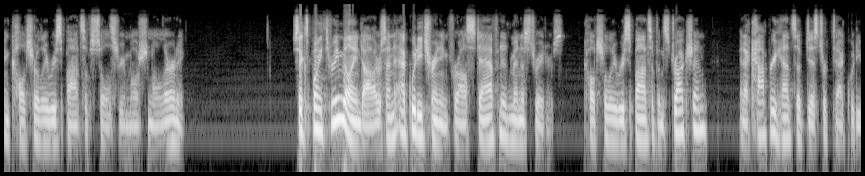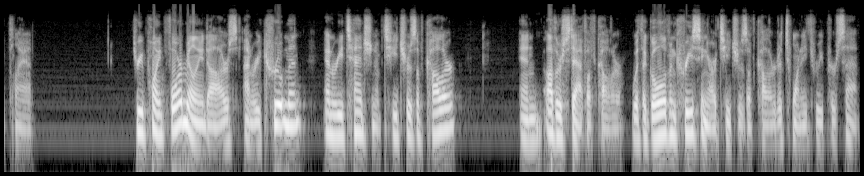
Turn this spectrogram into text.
and culturally responsive social emotional learning. $6.3 million on equity training for all staff and administrators, culturally responsive instruction, and a comprehensive district equity plan. $3.4 million on recruitment and retention of teachers of color and other staff of color, with a goal of increasing our teachers of color to 23%.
